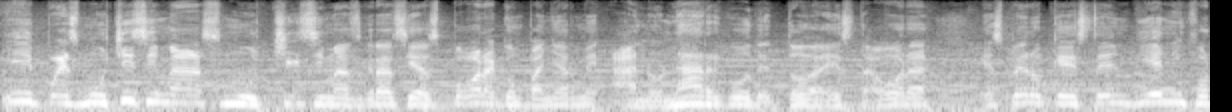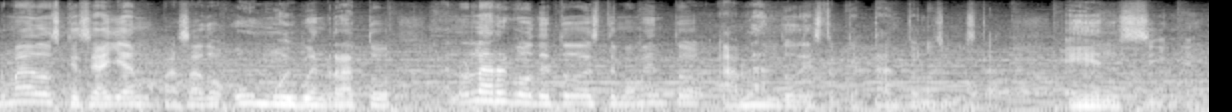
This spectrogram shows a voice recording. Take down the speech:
Y pues muchísimas, muchísimas gracias por acompañarme a lo largo de toda esta hora. Espero que estén bien informados, que se hayan pasado un muy buen rato a lo largo de todo este momento hablando de esto que tanto nos gusta, el cine.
